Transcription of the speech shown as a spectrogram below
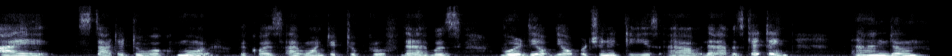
i started to work more because i wanted to prove that i was worthy of the opportunities uh, that i was getting. And um,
